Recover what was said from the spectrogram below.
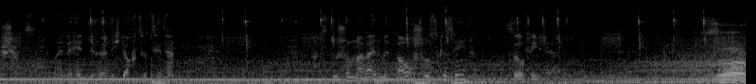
Scheiße, meine Hände hören nicht auf zu zittern. Hast du schon mal einen mit Bauchschuss gesehen? So viele. So.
